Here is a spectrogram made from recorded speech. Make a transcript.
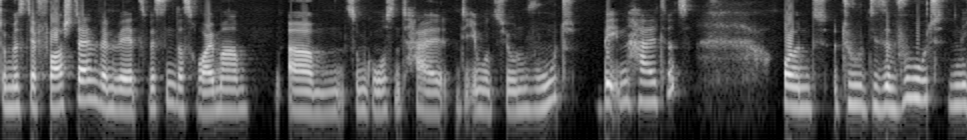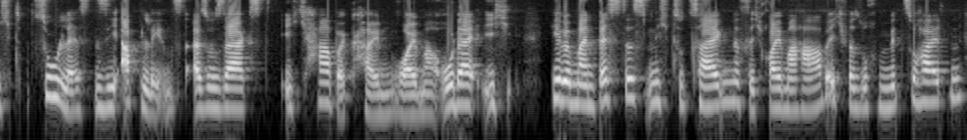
Du musst dir vorstellen, wenn wir jetzt wissen, dass Rheuma ähm, zum großen Teil die Emotion Wut beinhaltet und du diese Wut nicht zulässt, sie ablehnst, also sagst, ich habe keinen Rheuma oder ich gebe mein Bestes, nicht zu zeigen, dass ich Rheuma habe. Ich versuche mitzuhalten,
